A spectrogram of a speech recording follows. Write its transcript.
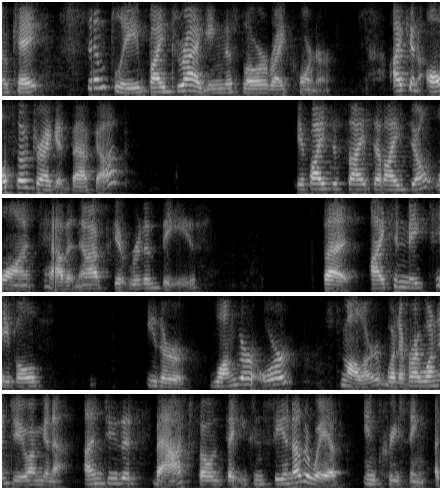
okay, simply by dragging this lower right corner. I can also drag it back up if I decide that I don't want to have it. Now I have to get rid of these, but I can make tables either longer or smaller, whatever I want to do. I'm going to undo this back so that you can see another way of increasing a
